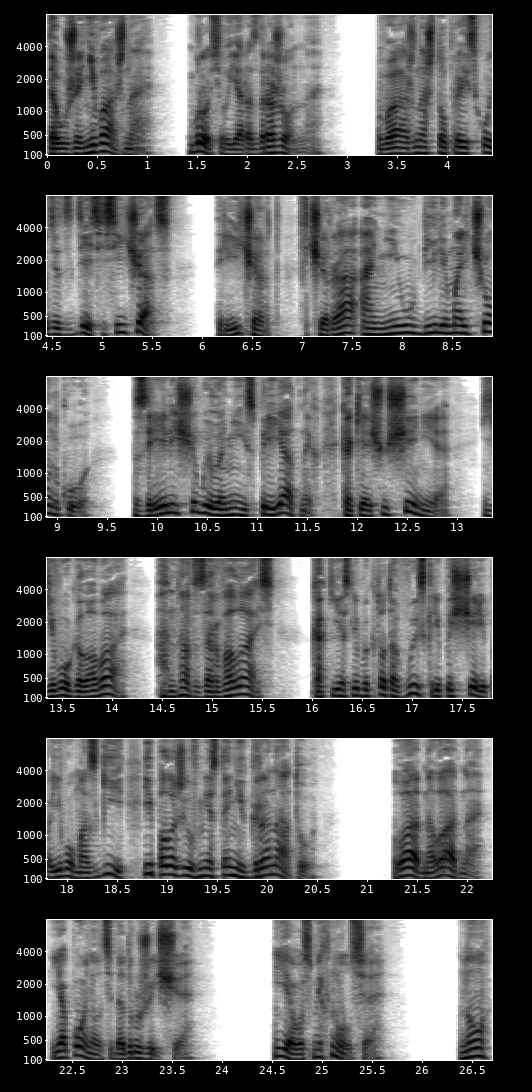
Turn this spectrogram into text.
Да уже не важно, бросил я раздраженно. Важно, что происходит здесь и сейчас. Ричард, вчера они убили мальчонку. Зрелище было не из приятных, как и ощущения. Его голова, она взорвалась, как если бы кто-то выскреб из черепа его мозги и положил вместо них гранату. «Ладно, ладно, я понял тебя, дружище». Я усмехнулся. «Ну,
